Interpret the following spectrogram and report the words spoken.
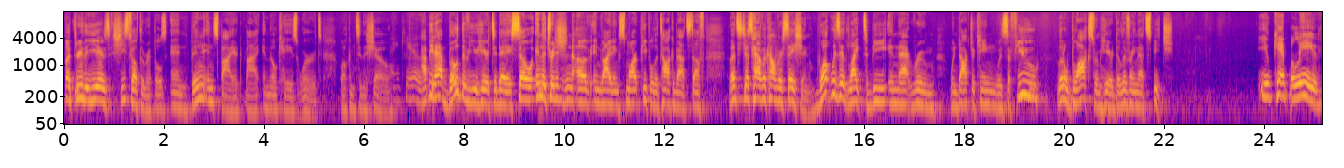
but through the years, she's felt the ripples and been inspired by MLK's words. Welcome to the show. Thank you. Happy to have both of you here today. So, in the tradition of inviting smart people to talk about stuff, let's just have a conversation. What was it like to be in that room when Dr. King was a few little blocks from here delivering that speech. You can't believe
